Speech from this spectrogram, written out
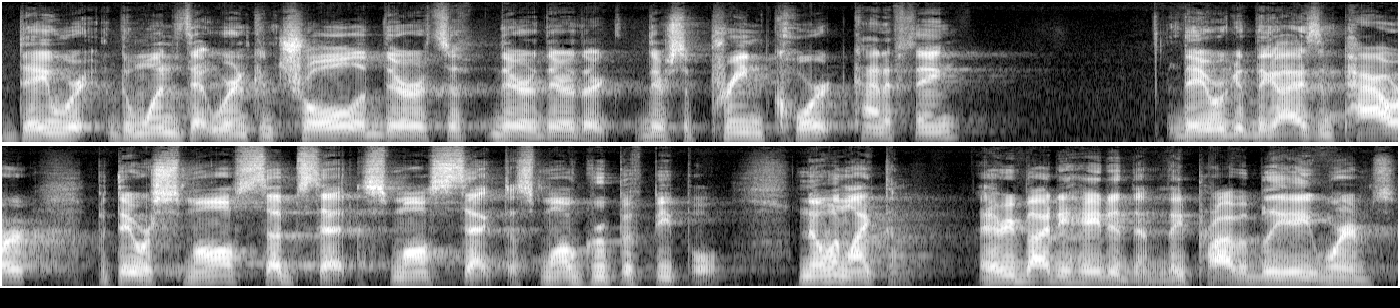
they were the ones that were in control of their, their, their, their, their Supreme Court kind of thing. They were the guys in power, but they were a small subset, a small sect, a small group of people. No one liked them. Everybody hated them. They probably ate worms.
